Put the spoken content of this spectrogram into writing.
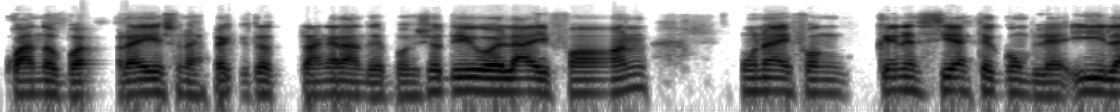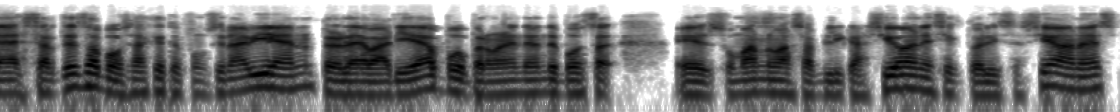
Cuando por ahí es un aspecto tan grande. Pues yo te digo el iPhone, un iPhone, ¿qué necesidades te cumple? Y la de certeza, pues sabes que te funciona bien, pero la de variedad, pues permanentemente puedes eh, sumar nuevas aplicaciones y actualizaciones.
